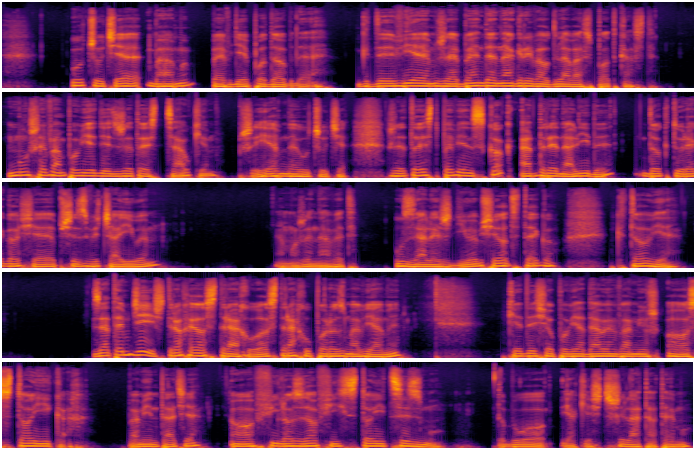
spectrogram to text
uczucie mam pewnie podobne, gdy wiem, że będę nagrywał dla Was podcast. Muszę Wam powiedzieć, że to jest całkiem przyjemne uczucie, że to jest pewien skok adrenaliny, do którego się przyzwyczaiłem, a może nawet uzależniłem się od tego, kto wie. Zatem dziś trochę o strachu, o strachu porozmawiamy. Kiedyś opowiadałem Wam już o stoikach, Pamiętacie? O filozofii stoicyzmu. To było jakieś 3 lata temu,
